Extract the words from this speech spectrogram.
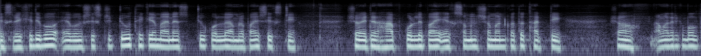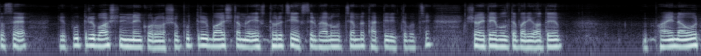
এক্স রেখে দেব এবং সিক্সটি টু থেকে মাইনাস টু করলে আমরা পাই সিক্সটি সো, এটার হাফ করলে পাই এক্স সমান সমান কত? থার্টি আমাদেরকে বলতেছে যে পুত্রের বয়স নির্ণয় করো। সো পুত্রের বয়সটা আমরা এক্স ধরেছি এক্সের ভ্যালু হচ্ছে আমরা থার্টি দেখতে পাচ্ছি সো এটাই বলতে পারি, অতএব find out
